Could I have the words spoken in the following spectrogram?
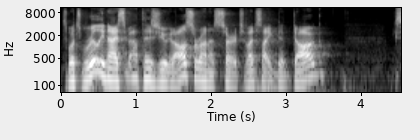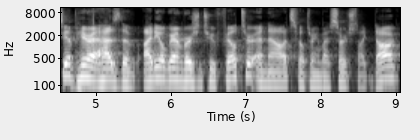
So what's really nice about this, you could also run a search. If I just like did dog, you see up here, it has the ideogram version 2 filter, and now it's filtering by search like dog.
